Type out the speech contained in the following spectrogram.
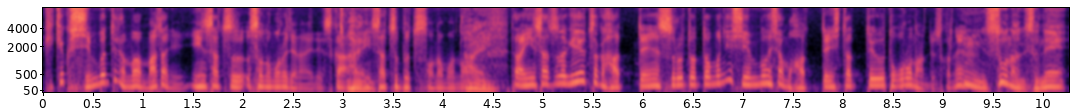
結局、新聞っていうのはまあまさに印刷そのものじゃないですか、はい印刷物そのもの。はい。だから印刷の技術が発展するとともに、新聞社も発展したっていうところなんですかね。うん、そうなんですよね。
